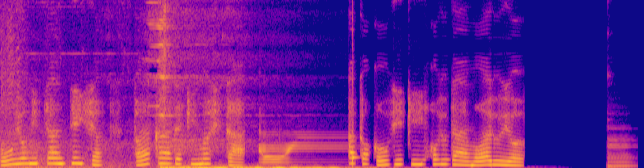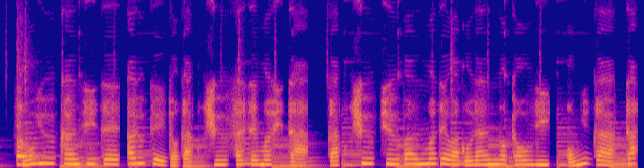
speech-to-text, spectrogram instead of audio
棒読みちゃん T シャツ、パーカーできました。あと工事キーホルダーもあるよ。そういう感じで、ある程度学習させました。学習中盤まではご覧の通り、鬼がタッ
